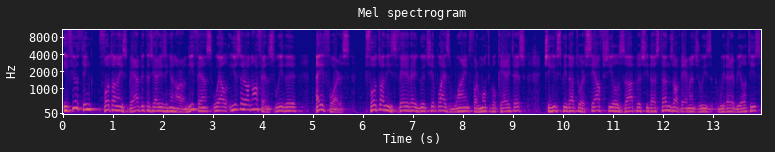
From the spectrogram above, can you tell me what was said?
if you think Photon is bad because you're using an on defense, well, use it on offense with uh, A-Force. Photon is very very good, she applies blind for multiple characters, she gives speed up to herself, she heals up, she does tons of damage with, with her abilities,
